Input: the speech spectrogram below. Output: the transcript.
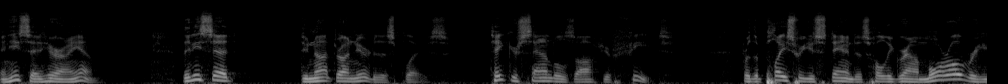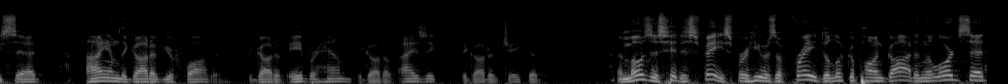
And he said, Here I am. Then he said, Do not draw near to this place. Take your sandals off your feet, for the place where you stand is holy ground. Moreover, he said, I am the God of your father, the God of Abraham, the God of Isaac, the God of Jacob. And Moses hid his face, for he was afraid to look upon God. And the Lord said,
